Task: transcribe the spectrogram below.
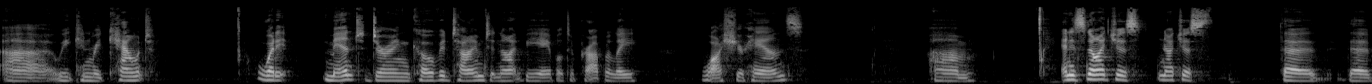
Uh, we can recount what it meant during COVID time to not be able to properly wash your hands. Um, and it's not just not just the the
